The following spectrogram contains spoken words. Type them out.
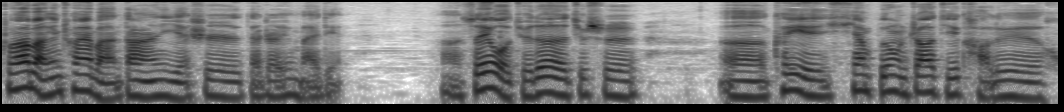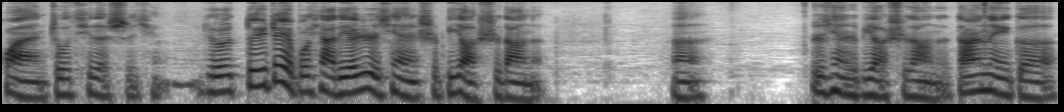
中小板跟创业板当然也是在这有买点啊，所以我觉得就是，呃，可以先不用着急考虑换周期的事情，就是对于这一波下跌，日线是比较适当的，嗯，日线是比较适当的。当然，那个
